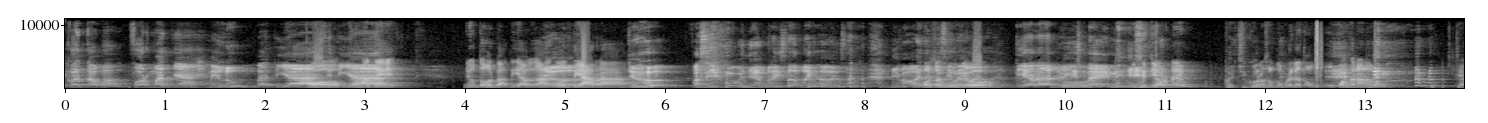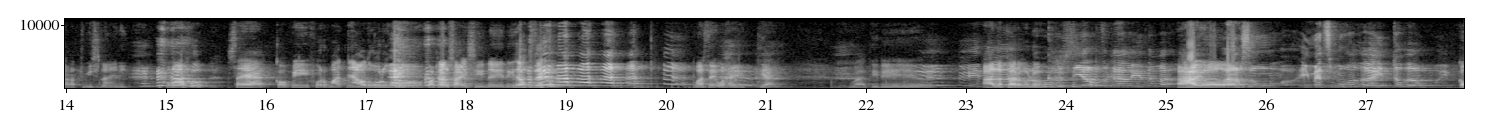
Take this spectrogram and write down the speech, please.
kon apa formatnya melu mbak Tia Oh, Tia. formatnya nyontoh Mbak Tia aku Yo, Tiara. Jo, pas ibunya periksa periksa periksa di bawahnya oh. Tiara Dwi Oh. Isna ini. Is it your name? Baju gue langsung oh, upah tenan aku. Tiara Dwi Isna ini. Oh, maaf bu, saya copy formatnya. Aku tunggu dulu, padahal saya sini. Ini maksudnya, maksudnya wah ya. Mbak ini, ah lebar ngono. Krusial sekali itu pak. Ayo. Langsung image-mu ke itu ke. Ke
